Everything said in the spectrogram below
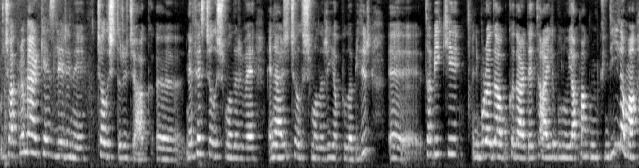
bu çakra merkezlerini çalıştıracak e, nefes çalışmaları ve enerji çalışmaları yapılabilir. E, tabii ki hani burada bu kadar detaylı bunu yapmak mümkün değil ama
